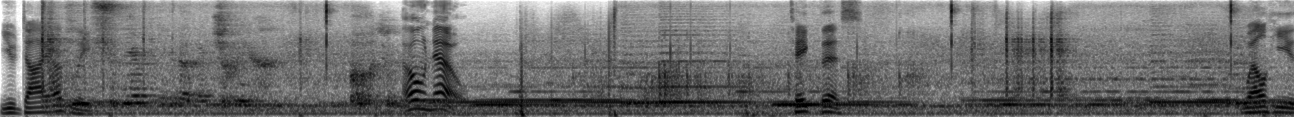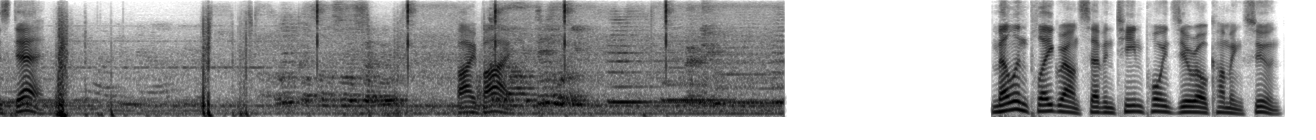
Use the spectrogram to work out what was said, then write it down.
You die ugly. Oh no! Take this. Well, he is dead. Bye bye. Melon Playground 17.0 coming soon.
